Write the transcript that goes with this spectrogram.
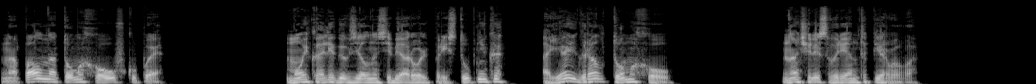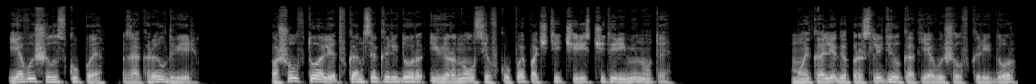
напал на Тома Хоу в купе. Мой коллега взял на себя роль преступника, а я играл Тома Хоу. Начали с варианта первого. Я вышел из купе, закрыл дверь. Пошел в туалет в конце коридора и вернулся в купе почти через 4 минуты. Мой коллега проследил, как я вышел в коридор,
